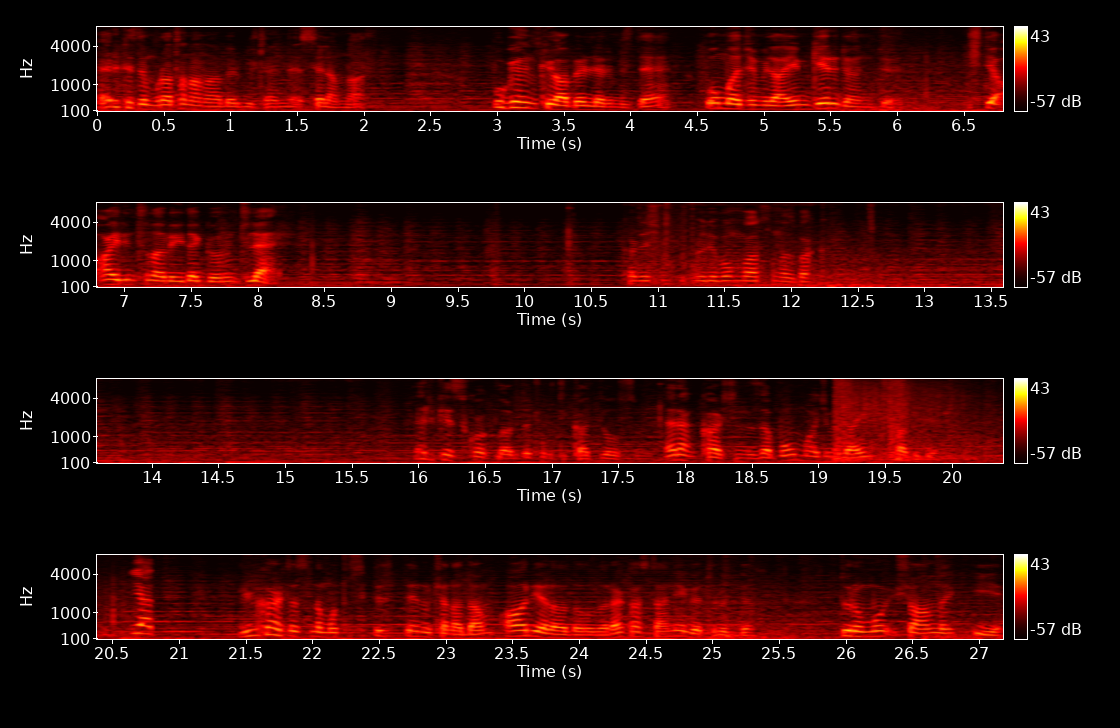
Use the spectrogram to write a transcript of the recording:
Herkese Murat Ana Haber Bülteni'nden selamlar. Bugünkü haberlerimizde bombacı mülayim geri döndü. İşte ayrıntılarıyla görüntüler. Kardeşim öyle bomba atılmaz bak. Herkes sokaklarda çok dikkatli olsun. Her an karşınıza bombacı mülayim çıkabilir. Ya Link haritasında motosikletten uçan adam ağır yaralı olarak hastaneye götürüldü. Durumu şu anlık iyi.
